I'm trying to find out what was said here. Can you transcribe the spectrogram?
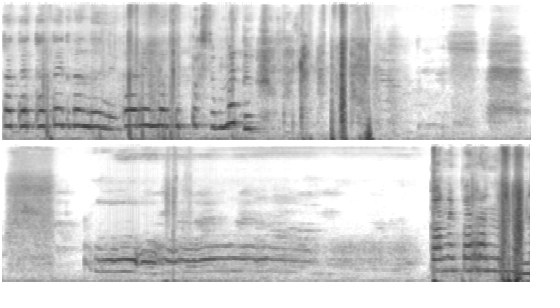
哒哒哒哒，咖喱咖喱，咖喱不包什么的。咖喱饭，咖喱咖喱，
